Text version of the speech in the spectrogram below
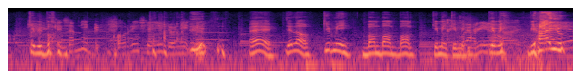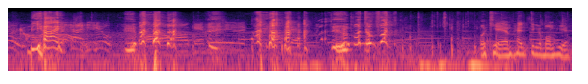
give me bomb. Can somebody donate? Hey, Jello, give me bomb, bomb, bomb. Give me, give me, give me. Behind you, behind. Oh, what the fuck? Okay, I'm hunting a bomb here.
